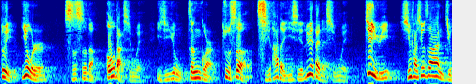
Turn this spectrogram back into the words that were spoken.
对幼儿实施的殴打行为，以及用针管注射其他的一些虐待的行为，鉴于刑法修正案九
